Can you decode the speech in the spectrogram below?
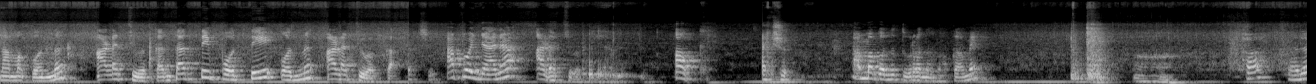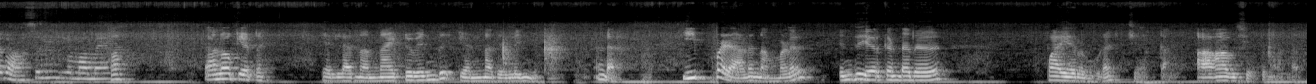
നമുക്കൊന്ന് അടച്ചു വെക്കാം. തത്തിപ്പൊത്തി ഒന്ന് അടച്ചു വെക്കാം. അപ്പോൾ ഞാൻ അടച്ചു വെക്കുകയാണ് ഓക്കെ ആക്ഷൻ നമുക്കൊന്ന് തുറന്ന് നോക്കാമേ. നല്ല വാസനയുണ്ടല്ലോ മാമേ. ആ ഞാൻ നോക്കിയട്ടെ. എല്ലാം നന്നായിട്ട് വെന്ത് എണ്ണ തെളിഞ്ഞു. ഉണ്ട ഇപ്പോഴാണ് നമ്മൾ എന്ത് ചേർക്കേണ്ടത്? പയറും കൂടെ ചേർക്കാം. ആവശ്യത്തിനുള്ളത്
